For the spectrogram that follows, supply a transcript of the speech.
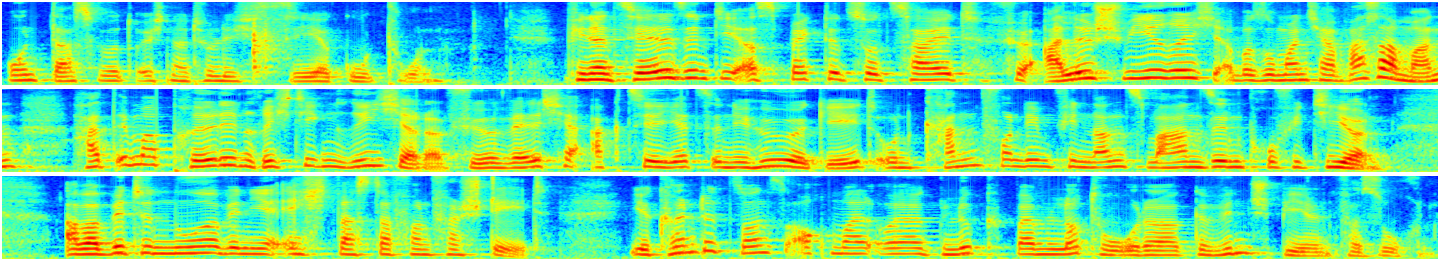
und das wird euch natürlich sehr gut tun. Finanziell sind die Aspekte zurzeit für alle schwierig, aber so mancher Wassermann hat im April den richtigen Riecher dafür, welche Aktie jetzt in die Höhe geht und kann von dem Finanzwahnsinn profitieren. Aber bitte nur, wenn ihr echt was davon versteht. Ihr könntet sonst auch mal euer Glück beim Lotto oder Gewinnspielen versuchen.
